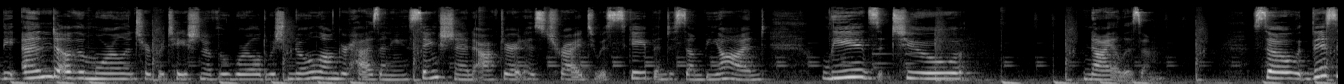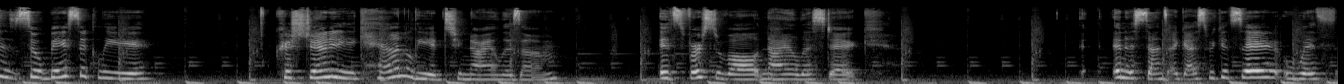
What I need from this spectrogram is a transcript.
The end of the moral interpretation of the world, which no longer has any sanction after it has tried to escape into some beyond, leads to nihilism. So, this is so basically, Christianity can lead to nihilism. It's first of all nihilistic in a sense, I guess we could say, with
